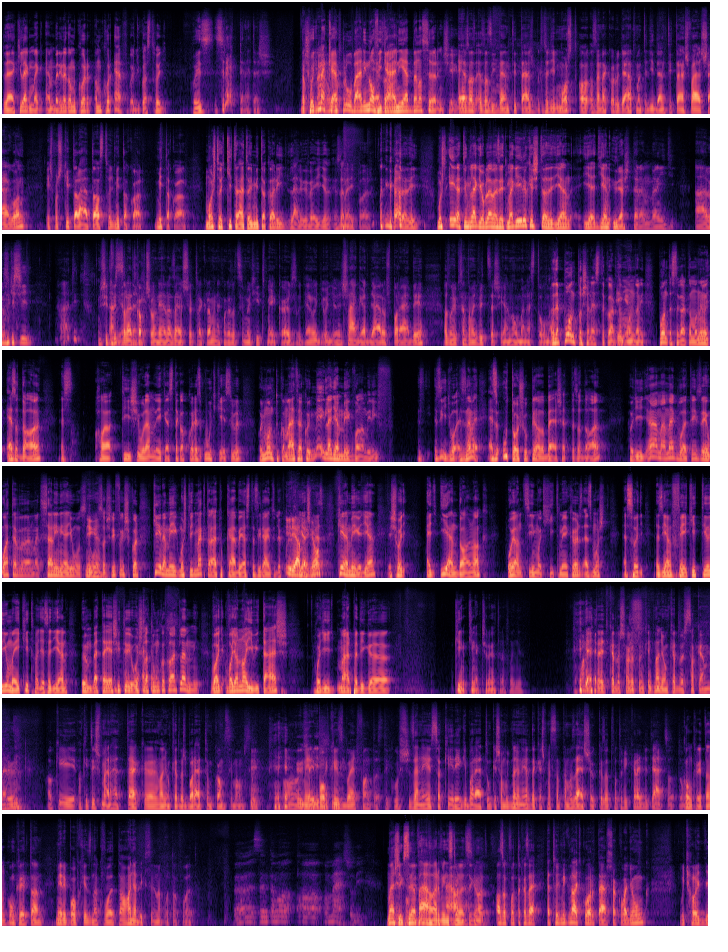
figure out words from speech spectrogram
lelkileg, meg emberileg, amikor, amikor elfogadjuk azt, hogy, hogy ez, ez rettenetes. De és hogy meg kell próbálni navigálni ebben a szörnységben. Ez az, ez az identitás, tehát hogy most a, a zenekar ugye átment egy identitásválságon, és most kitalálta azt, hogy mit akar. Mit akar. Most, hogy kitalálta, hogy mit akar, így lelőve így a a zeneipar. Tudod, így, most életünk legjobb lemezét megírjuk, és tudod, egy ilyen, egy ilyen üres teremben így állunk, és így, hát itt És itt Nem vissza lehet jöttek. kapcsolni erre az első trackre, aminek meg az a cím, hogy Hitmakers, ugye, hogy, hogy slágergyáros parádé. Az mondjuk szerintem egy vicces ilyen No Man Esto Na de pontosan ezt akartam Igen. mondani. Pont ezt akartam mondani, hogy ez a dal, ez, ha ti is jól emlékeztek, akkor ez úgy készült, hogy mondtuk a Máténak, hogy még legyen még valami riff. Ez, ez így volt. Ez, nem, ez utolsó pillanatban beesett ez a dal, hogy így, á, már megvolt izé, whatever, meg Szelin, ilyen jó Stones-os riff, és akkor kéne még, most így megtaláltuk kb. ezt az irányt, hogy akkor Írjál meg, ilyesmi jó? lesz. Kéne még egy ilyen, és hogy egy ilyen dalnak olyan cím, hogy Hitmakers, ez most, ez, hogy ez ilyen fake it till you make it, hogy ez egy ilyen önbeteljesítő jóslatunk akart lenni? Vagy, vagy a naivitás, hogy így már pedig... Uh, ki, kinek csörög a telefonja? Van itt egy kedves hallgatónk, egy nagyon kedves szakemberünk, aki, akit ismerhettek, nagyon kedves barátunk Kamsi Mamsi, a segít Popkinsban egy fantasztikus zenész, aki régi barátunk, és amúgy nagyon érdekes, mert szerintem az elsők között volt, akikkel együtt játszottunk. Konkrétan. Konkrétan Mary Popkinsnak volt a hanyadik szülnapotok volt? Szerintem a, a, a második. Második színap A38, igen. Azok voltak az e... Tehát, hogy még nagy kortársak vagyunk, úgyhogy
